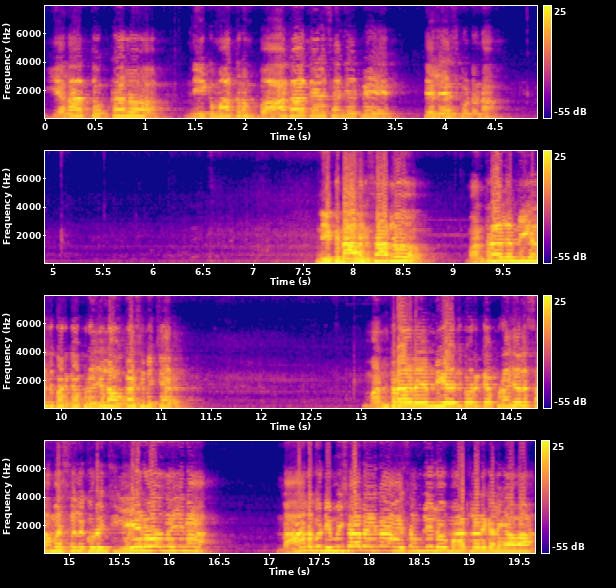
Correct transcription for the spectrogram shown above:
ఎలా తొక్కాలో నీకు మాత్రం బాగా తెలుసు అని చెప్పి తెలియజేసుకుంటున్నా. నీకు నాలుగు సార్లు మంత్రాలయం నియోజకవర్గ ప్రజలు అవకాశం ఇచ్చారు. మంత్రాలయం నియోజకవర్గ ప్రజల సమస్యల గురించి ఏ రోజైనా నాలుగు నిమిషాలైనా అసెంబ్లీలో మాట్లాడగలిగావా?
